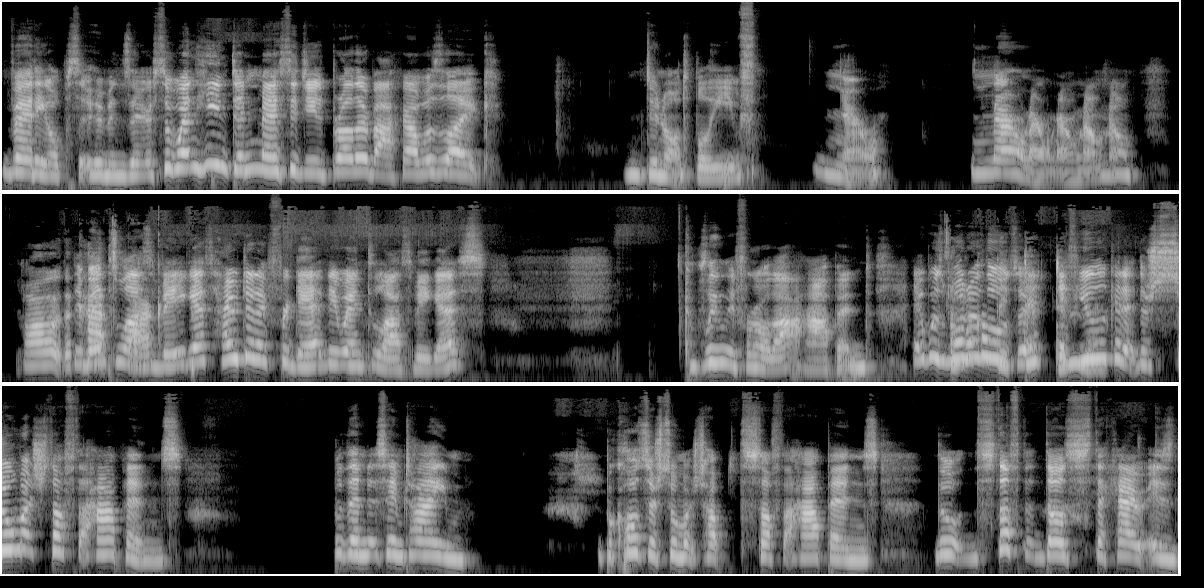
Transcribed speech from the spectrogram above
Very opposite humans there. So when he didn't message his brother back, I was like, "Do not believe." No, no, no, no, no, no. Oh, the They went to Las Vegas. How did I forget they went to Las Vegas? Completely forgot that happened. It was Oh one of God, those. did, if you they? look at it, there's so much stuff that happens, but then at the same time, because there's so much tup- stuff that happens, the, the stuff that does stick out is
